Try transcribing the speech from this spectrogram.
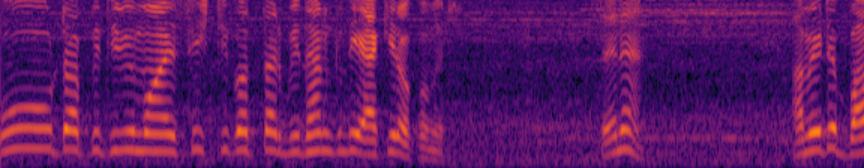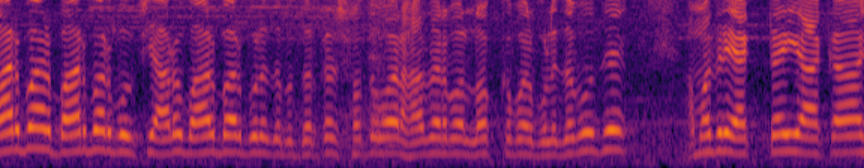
গোটা পৃথিবীময় সৃষ্টিকর্তার বিধান কিন্তু একই রকমের। তাই না? আমি এটা বারবার বারবার বলছি আরও বারবার বলে দেবো, দরকার শতবার, হাজারবার, লক্ষবার বলে দেবো যে, আমাদের একটাই আকাশ,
